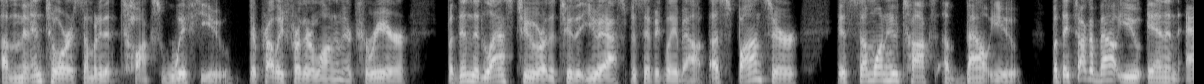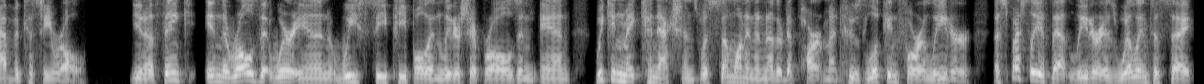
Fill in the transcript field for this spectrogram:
a mentor is somebody that talks with you. They're probably further along in their career. But then the last two are the two that you asked specifically about. A sponsor is someone who talks about you, but they talk about you in an advocacy role. You know, think in the roles that we're in, we see people in leadership roles and and we can make connections with someone in another department who's looking for a leader, especially if that leader is willing to say,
